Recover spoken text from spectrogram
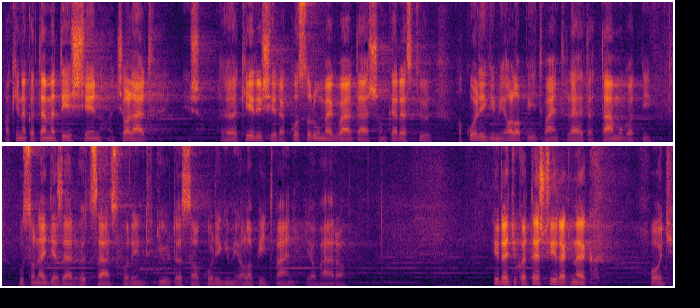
akinek a temetésén a család és kérésére koszorú megváltáson keresztül a kollégiumi alapítványt lehetett támogatni. 21.500 forint gyűlt össze a kollégiumi alapítvány javára. Hirdetjük a testvéreknek, hogy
